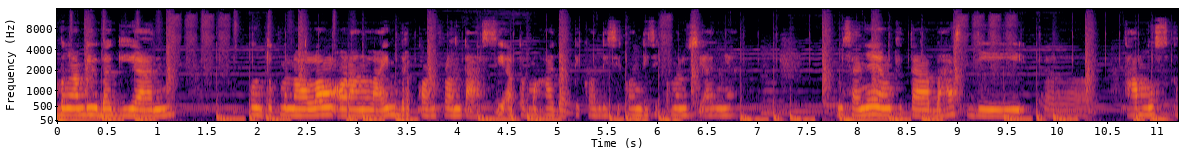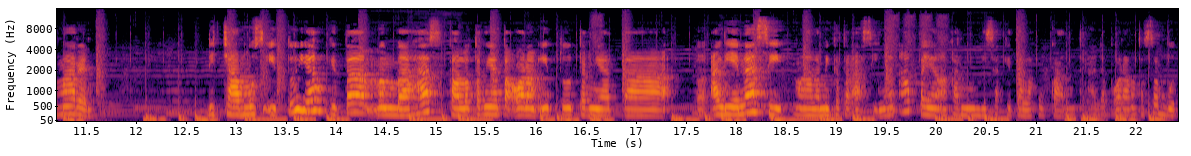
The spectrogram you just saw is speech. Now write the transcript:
mengambil bagian untuk menolong orang lain berkonfrontasi atau menghadapi kondisi-kondisi kemanusiaannya. Misalnya yang kita bahas di uh, kamus kemarin, di Camus itu ya kita membahas kalau ternyata orang itu ternyata uh, alienasi mengalami keterasingan apa yang akan bisa kita lakukan terhadap orang tersebut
